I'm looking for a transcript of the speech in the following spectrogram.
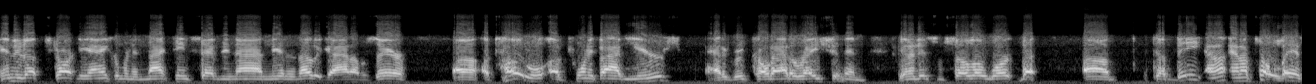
ended up starting the Anchormen in 1979, me and another guy, and I was there uh, a total of 25 years. Had a group called Adoration, and then I did some solo work. But um, to be, and, I, I've told Les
